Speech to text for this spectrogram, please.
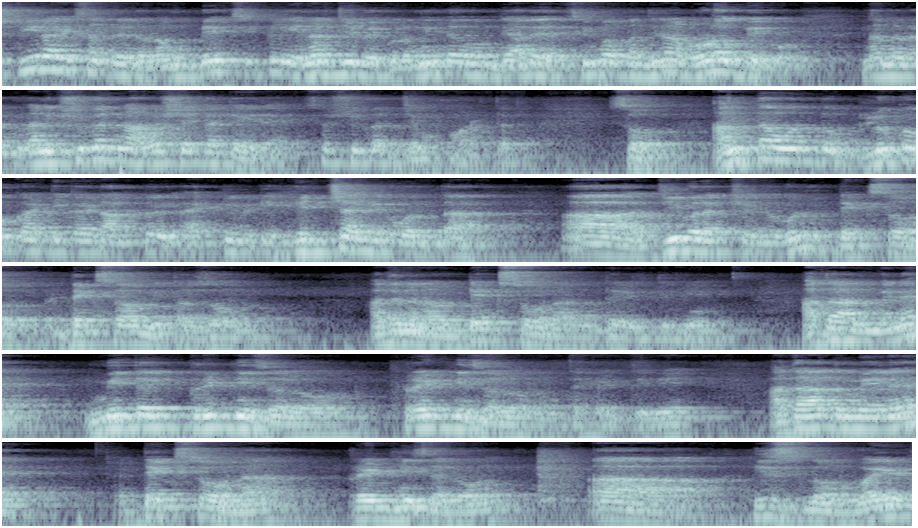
ಸ್ಟೀರಾಯ್ಡ್ಸ್ ಅಂದ್ರೆ ನಮ್ಗೆ ಬೇಸಿಕಲಿ ಎನರ್ಜಿ ಬೇಕು. ನಮ್ಮಿಂದ ಒಂದು ಯಾವುದೇ ಸಿಂಹ ಬಂದಿನ ನಾನು ನನ್ನ ನನಗೆ ಶುಗರ್ನ ಅವಶ್ಯಕತೆ ಇದೆ. ಸೊ ಶುಗರ್ ಜಂಪ್ ಮಾಡ್ತದೆ. ಸೊ ಅಂತ ಒಂದು ಗ್ಲೂಕೋಕಾರ್ಟಿಕಾಯ್ಡ್ ಆಕ್ಟಿವಿಟಿ ಹೆಚ್ಚಾಗಿರುವಂತ ಆ, ಜೀವರಕ್ಷಕಗಳು ಡೆಕ್ಸೋ ಡೆಕ್ಸಾಮಿಥಾಝೋನ್ ಅದನ್ನು ನಾವು ಡೆಕ್ಸೋನಾ ಅಂತ ಹೇಳ್ತೀವಿ. ಅದಾದ್ಮೇಲೆ ಮಿಥೈಲ್ ಪ್ರಿಡ್ನಿಸಲೋನ್ ಪ್ರೆಡ್ನಿಸಲೋನ್ ಅಂತ ಹೇಳ್ತೀವಿ. ಅದಾದ ಮೇಲೆ ಡೆಕ್ಸೋನಾ ಪ್ರೆಡ್ನಿಸಲೋನ್ ಹಿಸ್ಲೋನ್ ವೈಡ್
